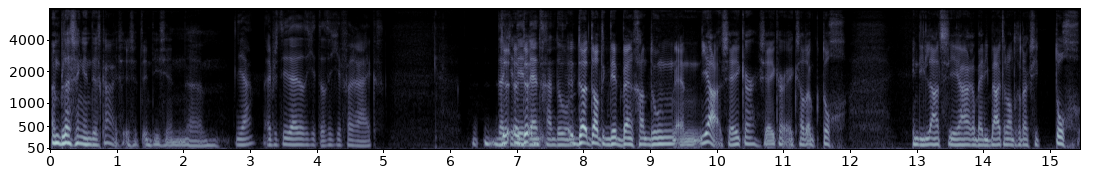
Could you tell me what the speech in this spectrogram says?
een blessing in disguise is het in die zin. Um, ja, heb je het idee dat, je, dat het je verrijkt? Dat je dit de, bent gaan doen? De, dat ik dit ben gaan doen en ja, zeker, zeker. Ik zat ook toch in die laatste jaren bij die buitenlandredactie toch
